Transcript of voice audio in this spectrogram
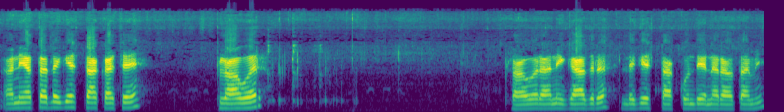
आणि आता लगेच टाकायचं आहे फ्लावर. फ्लावर आणि गाजरं लगेच टाकून देणार आहोत आम्ही.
